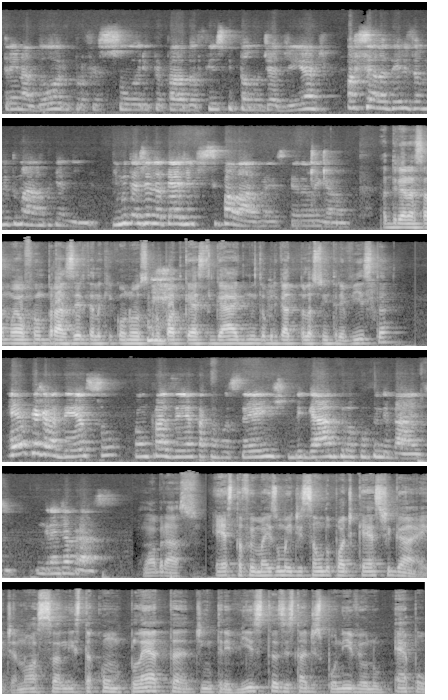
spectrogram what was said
treinador, o professor e o preparador físico que estão no dia a dia, a parcela deles é muito maior do que a minha. E muitas vezes até a gente se falava, isso que era legal. Adriana Samuel, foi um prazer tê-la aqui conosco no Podcast Guide. Muito obrigado pela sua entrevista. Eu que agradeço, foi um prazer estar com vocês. Obrigado pela oportunidade. Um grande abraço. Um abraço. Esta foi mais uma edição do Podcast Guide. A nossa lista completa de entrevistas está disponível no Apple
